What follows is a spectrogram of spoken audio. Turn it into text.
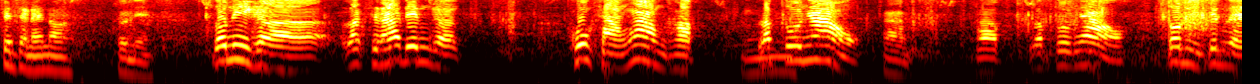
เป็นจังไดเนาะตัวนี้ ตัวนี้ก็ลักษณะเด่นก็โครงสร้างงามครับ อืม รับตัวยาวครับครับ รับตัวยาวต้นนี้เป็นไอ้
